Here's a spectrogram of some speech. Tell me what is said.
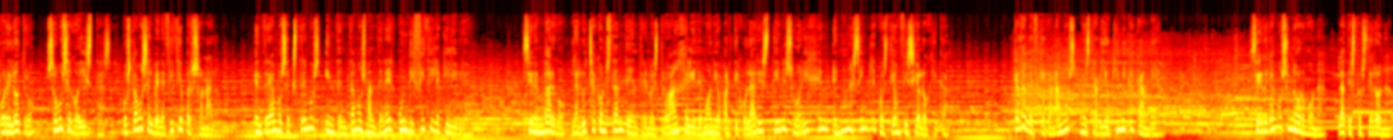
Por el otro, somos egoístas, buscamos el beneficio personal. Entre ambos extremos intentamos mantener un difícil equilibrio. Sin embargo, la lucha constante entre nuestro ángel y demonio particulares tiene su origen en una simple cuestión fisiológica. Cada vez que ganamos, nuestra bioquímica cambia. Segregamos una hormona, la testosterona.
